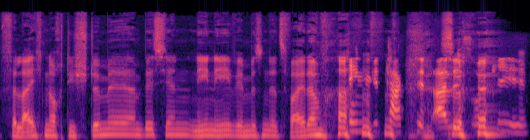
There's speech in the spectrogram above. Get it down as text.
Vielleicht noch die Stimme ein bisschen. Nee, nee, wir müssen jetzt weitermachen. Eng getaktet, alles so. okay.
